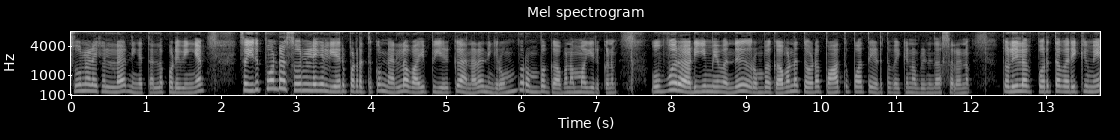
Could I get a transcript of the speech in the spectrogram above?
சூழ்நிலைகளில் நீங்கள் தள்ளப்படுவீங்க. ஸோ இது போன்ற சூழ்நிலைகள் ஏற்படுறதுக்கும் நல்ல வாய்ப்பு இருக்குது அதனால் நீங்கள் ரொம்ப ரொம்ப கவனமாக இருக்கணும். ஒவ்வொரு அடியுமே வந்து ரொம்ப கவனத்தோடு பார்த்து பார்த்து எடுத்து வைக்கணும் அப்படின்னு தான் சொல்லணும். தொழிலை பொறுத்த வரைக்குமே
